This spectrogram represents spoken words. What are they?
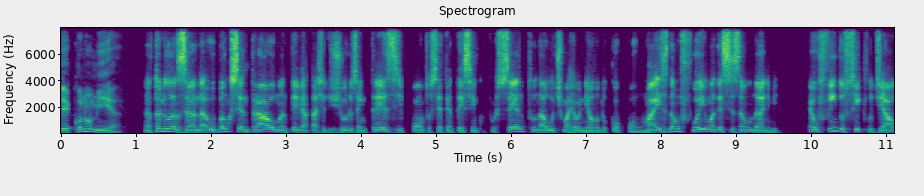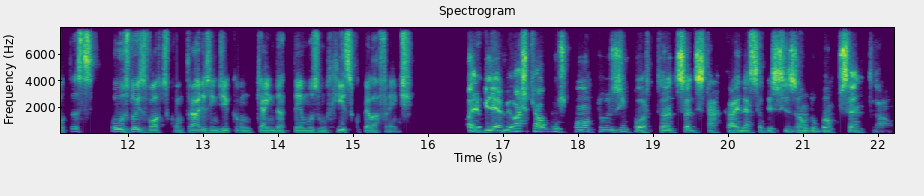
Economia. Antônio Lanzana, o Banco Central manteve a taxa de juros em 13,75% na última reunião do Copom, mas não foi uma decisão unânime. É o fim do ciclo de altas ou os dois votos contrários indicam que ainda temos um risco pela frente? Olha, Guilherme, eu acho que há alguns pontos importantes a destacar nessa decisão do Banco Central.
